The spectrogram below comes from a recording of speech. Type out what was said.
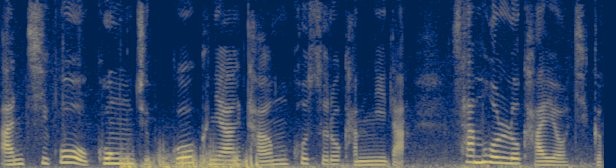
안 치고 공 줍고 그냥 다음 코스로 갑니다. 3홀로 가요, 지금.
